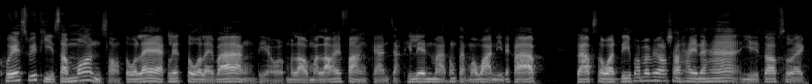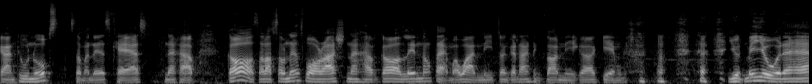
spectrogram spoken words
เควสวิถีซัมมอน2ตัวแรกเลือกตัวอะไรบ้าง เดี๋ยวเรามาเล่าให้ฟังกันจากที่เล่นมาตั้งแต่เมื่อวานนี้นะครับกราบสวัสดีพ่อแม่พี่น้องชาวไทยนะฮะ ยินดีต้อนรับสู่รายการ Two Noobs Summoners Cast นะครับ ก็สำหรับ Summoners War Rush นะครับ ก็เล่นตั้งแต่เมื่อวานนี้จนกระทั่งถึงตอนนี้ก็เกม หยุดไม่อยู่นะฮะ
